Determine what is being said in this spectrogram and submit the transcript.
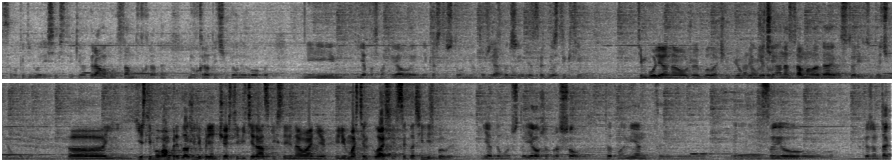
весовой категории 73 килограмма, был сам двукратный, двукратный чемпион Европы. И я посмотрел, и мне кажется, что у него тоже Да, есть ну, большие перспективы. Тем более она уже была чемпионкой Она, мира. очень- она самая молодая в истории дзюдо чемпионка мира. Э, Если бы вам предложили принять участие в ветеранских соревнованиях или в мастер-классе, согласились бы вы? Я думаю, что я уже прошел тот момент, э, э, свою, скажем так,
